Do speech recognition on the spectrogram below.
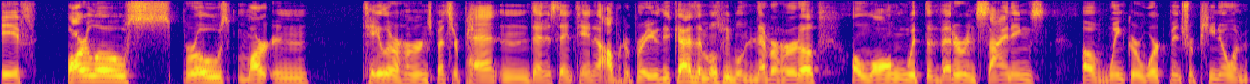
If Barlow, Sproles, Martin, Taylor Hearn, Spencer Patton, Dennis Santana, Albert Abreu, these guys that most people never heard of, along with the veteran signings of Winker, Workman, Tropeano, and,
